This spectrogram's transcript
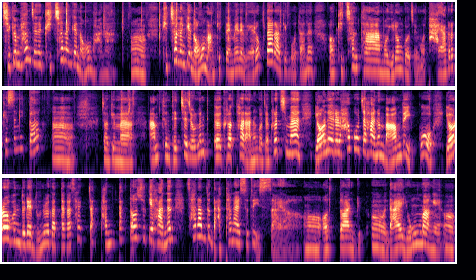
지금 현재는 귀찮은 게 너무 많아. 어, 귀찮은 게 너무 많기 때문에 외롭다라기보다는 어, 귀찮다 뭐 이런 거죠. 뭐 다야 그렇겠습니까? 어, 저기 막 암튼 대체적으로 어, 그렇다라는 거죠. 그렇지만 연애를 하고자 하는 마음도 있고 여러분들의 눈을 갖다가 살짝 반딱 떠주게 하는 사람도 나타날 수도 있어요. 어, 떠한 어, 나의 욕망에 어,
